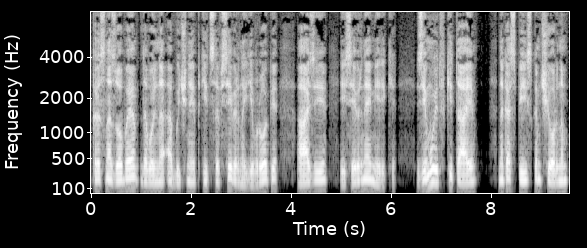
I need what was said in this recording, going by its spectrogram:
Краснозобая, довольно обычная птица в Северной Европе, Азии и Северной Америке. Зимует в Китае, на Каспийском, Черном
